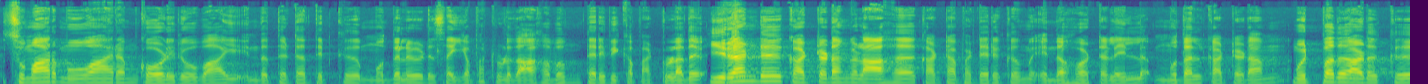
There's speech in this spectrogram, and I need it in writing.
சுமார் மூவாயிரம் கோடி ரூபாய் இந்த திட்டத்திற்கு முதலீடு செய்யப்பட்டுள்ளதாகவும் தெரிவிக்கப்பட்டுள்ளது. இரண்டு கட்டடங்களாக கட்டப்பட்டிருக்கும் இந்த ஹோட்டலில் முதல் கட்டிடம் முப்பது அடுக்கு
